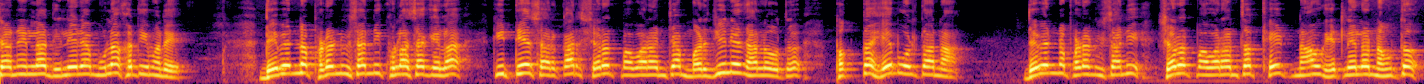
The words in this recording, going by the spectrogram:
चॅनेलला दिलेल्या मुलाखतीमध्ये देवेंद्र फडणवीसांनी खुलासा केला की ते सरकार शरद पवारांच्या मर्जीने झालं होतं. फक्त हे बोलताना देवेंद्र फडणवीसांनी शरद पवारांचं थेट नाव घेतलेलं नव्हतं.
